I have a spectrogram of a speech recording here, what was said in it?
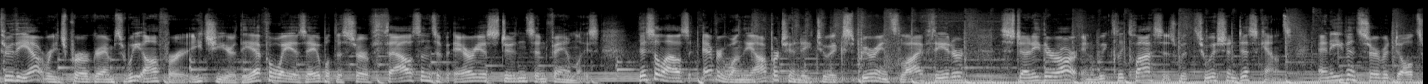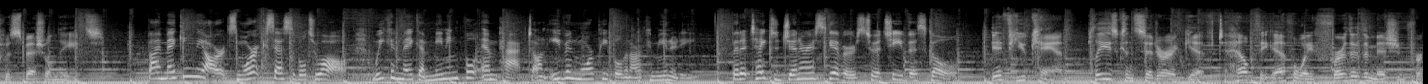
Through the outreach programs we offer each year, the FOA is able to serve thousands of area students and families. This allows everyone the opportunity to experience live theater, study their art in weekly classes with tuition discounts, and even serve adults with special needs. By making the arts more accessible to all, we can make a meaningful impact on even more people in our community. but it takes generous givers to achieve this goal. If you can, please consider a gift to help the FOA further the mission for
